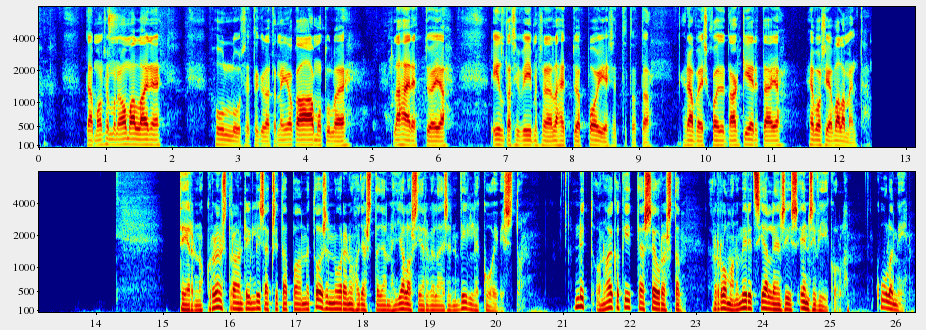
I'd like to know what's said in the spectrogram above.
tämä on semmoinen omanlainen hulluus, että kyllä tänne joka aamu tulee lähdettyä ja iltasi viimeisenä lähettyä pois, että tota, raveis koitetaan kiertää ja hevosia valmentaa. Terno Grönstrandin lisäksi tapaamme toisen nuoren ohjastajan jalasjärveläisen Ville Koiviston. Nyt on aika kiittää seurasta. Romano Mirits jälleen siis ensi viikolla. Kuulemiin.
